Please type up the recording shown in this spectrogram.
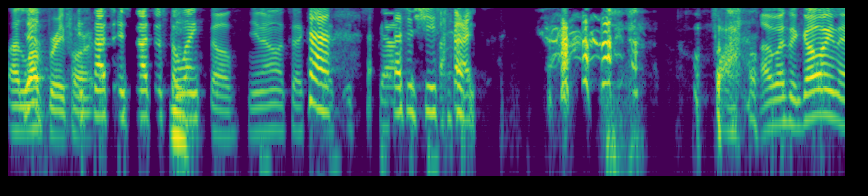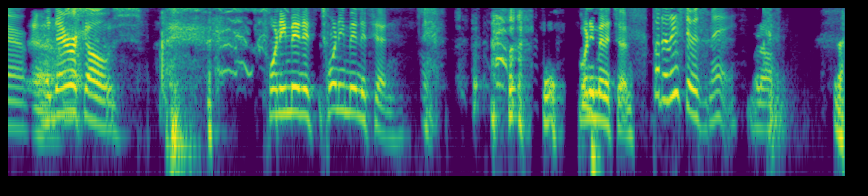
I love Braveheart. It's not. It's not just the length, though. You know, it's like it's, it's got, That's what she said. Wow. I wasn't going there. And there it goes. Twenty minutes. Twenty minutes in. Twenty minutes in. But at least it was me. But, uh,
